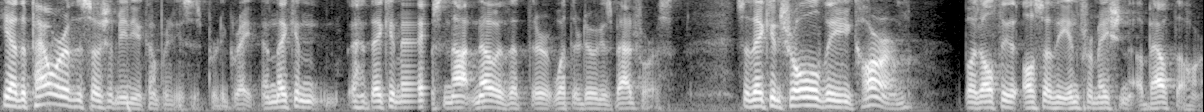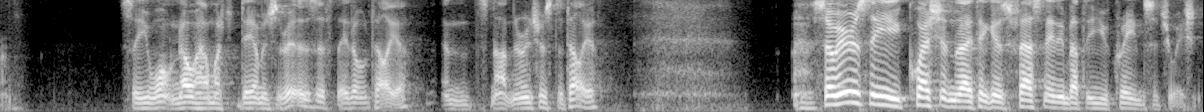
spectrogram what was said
Yeah, the power of the social media companies is pretty great, and they can they can make us not know that they're, what they're doing is bad for us. So they control the harm, but also also the information about the harm. So you won't know how much damage there is if they don't tell you, and it's not in their interest to tell you. So here's the question that I think is fascinating about the Ukraine situation.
